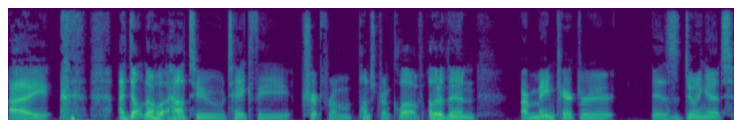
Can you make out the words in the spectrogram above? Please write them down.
I I don't know how to take the trip from Punch Drunk Love other than our main character is doing it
